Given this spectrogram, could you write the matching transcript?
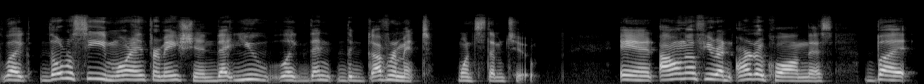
like they'll receive more information that you like than the government wants them to. And I don't know if you read an article on this, but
